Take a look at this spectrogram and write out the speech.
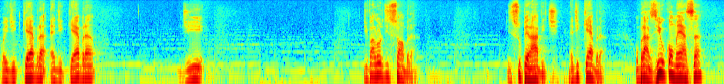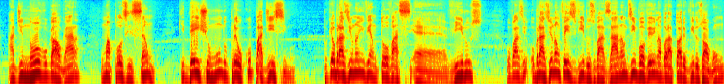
foi de quebra, é de quebra de de valor de sobra, de superávit, é de quebra o Brasil começa a de novo galgar uma posição que deixa o mundo preocupadíssimo. Porque o Brasil não inventou é, vírus, o, vazio, o Brasil não fez vírus vazar, não desenvolveu em laboratório vírus algum,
